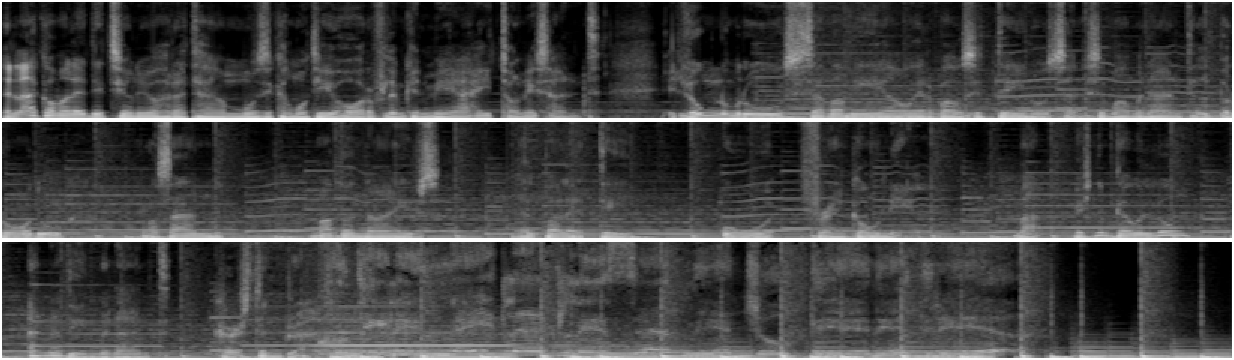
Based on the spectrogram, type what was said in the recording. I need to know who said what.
Speaker 1: Nilqakom għal edizzjoni oħra ta' Mużika Mod Ieħor flimkien miegħi Tony Sant. Illum numru 764 u se nisimgħu mingħand il-Brodu, Rosan, Mother Knives, El Paletti u Frank O'Neill. Ma biex nibdew illum għandna din mingħand Kirsten Grant.
Speaker 2: Kundili ngħidlek li se niġġu b'din it-triq.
